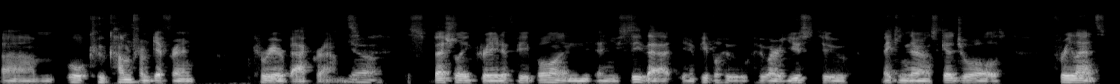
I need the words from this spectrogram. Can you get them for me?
um, who who come from different career backgrounds Yeah. especially creative people and and you see that you know people who who are used to making their own schedules freelance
